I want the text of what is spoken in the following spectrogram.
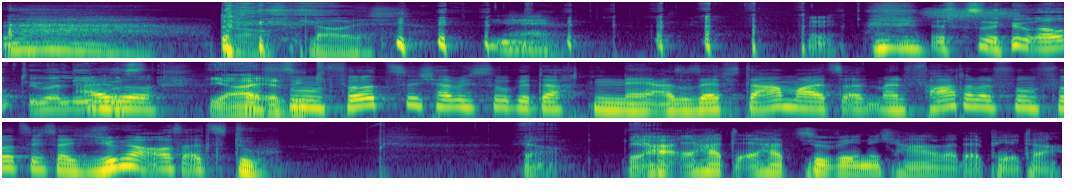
ah, drauf, glaube ich. Das ist überhaupt überlegen Also, musst. Ja, bei er sieht 45 habe ich so gedacht, nee, also selbst damals, als mein Vater mit 45 sah jünger aus als du. ja, Ja, ja. er hat, er hat zu wenig Haare, der Peter.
